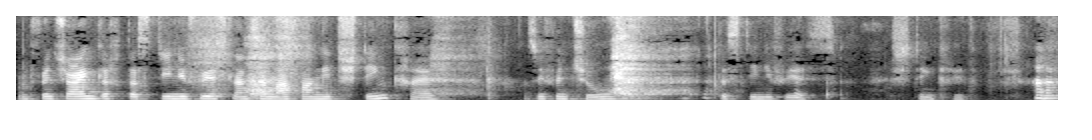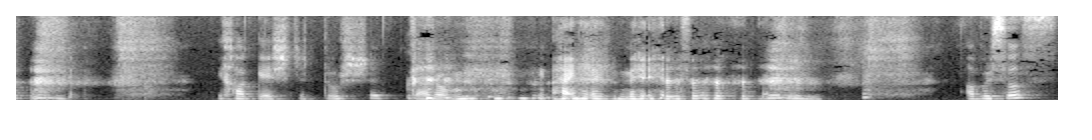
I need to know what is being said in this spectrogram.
Und findest du eigentlich, dass deine Füße langsam anfangen zu stinken? Also ich finde schon, dass deine Füße stinken. ich habe gestern duschen, darum eigentlich nicht. Aber sonst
